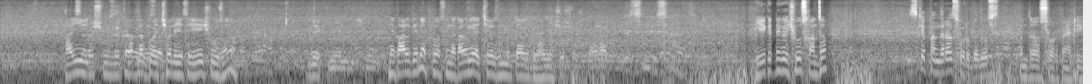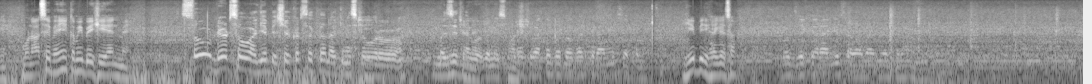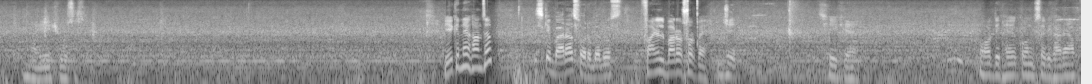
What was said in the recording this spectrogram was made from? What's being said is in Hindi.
आइए shoes दिखा मतलब कोई अच्छे वाले जैसे ये शूज़ है ना। निकाल के ना थोड़ा सा निकाल के अच्छे से दिखाइए ये कितने का शूज़ खान साहब? इसके पंद्रह सौ रुपये दोस्त। पंद्रह सौ रुपये ठीक है। मुनासिब है कमी बेशी है इनमें? सौ डेढ़ सौ आगे पीछे कर सकता लेकिन इसके और मज़ीद। होगा नहीं इसमें ये भी दिखाइएगा सर। हाँ। ये शूज़ ये कितने खान साहब? इसके बारह सौ रुपये दोस्त। फाइनल बारह सौ रुपये जी। ठीक है। और दिखाइए कौन से दिखा रहे हैं आप।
